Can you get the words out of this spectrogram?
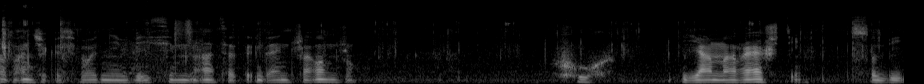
Братанчика, сьогодні 18-й день челенджу. Хух. Я нарешті собі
